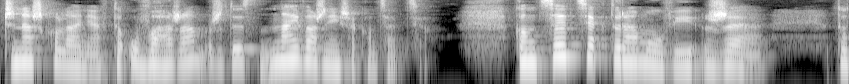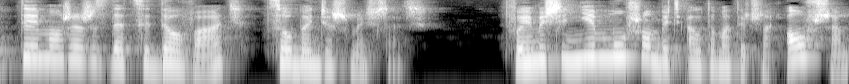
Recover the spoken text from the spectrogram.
czy na szkoleniach, to uważam, że to jest najważniejsza koncepcja. Koncepcja, która mówi, że to Ty możesz zdecydować, co będziesz myśleć. Twoje myśli nie muszą być automatyczne. Owszem,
